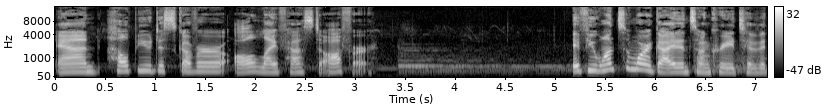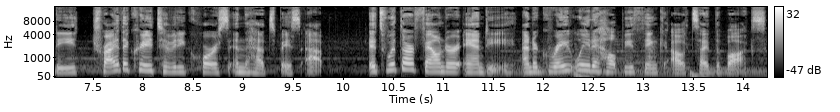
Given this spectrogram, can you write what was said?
and help you discover all life has to offer. If you want some more guidance on creativity, try the creativity course in the Headspace app. It's with our founder, Andy, and a great way to help you think outside the box.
